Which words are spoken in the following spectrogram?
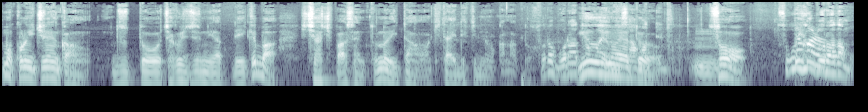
もうこれ1年間ずっと着実にやっていけば、7、8%のリターンは期待できるのかなと。それはボラって下がってんの？る。そう。そういうボラだもん。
